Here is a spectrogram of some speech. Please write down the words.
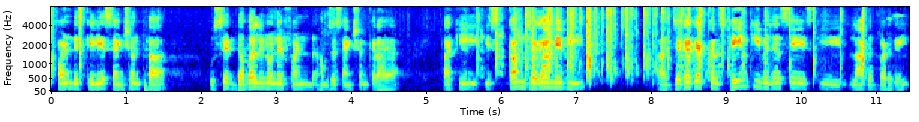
फंड इसके लिए सैंक्शन था, उससे डबल इन्होंने फंड हमसे सैंक्शन कराया, ताकि इस कम जगह में भी जगह का कंस्टेन की वजह से इसकी लागत बढ़ गई।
